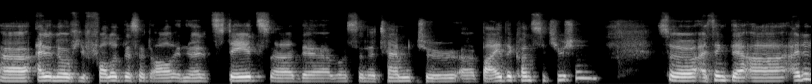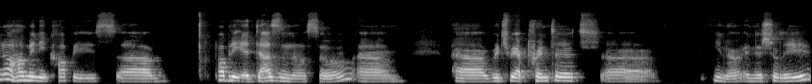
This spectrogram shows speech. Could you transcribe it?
uh, I don't know if you followed this at all. In the United States, uh, there was an attempt to uh, buy the Constitution. So I think there are, I don't know how many copies, um, probably a dozen or so, um, uh, which were printed, uh, you know, initially.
